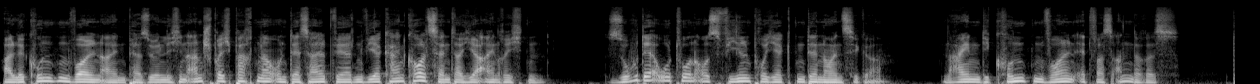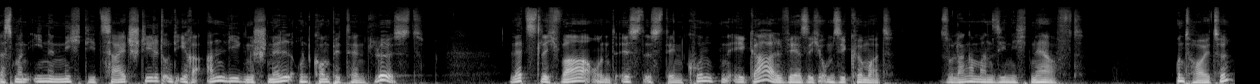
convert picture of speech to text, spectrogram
Alle Kunden wollen einen persönlichen Ansprechpartner und deshalb werden wir kein Callcenter hier einrichten. So der O-Ton aus vielen Projekten der 90er. Nein, die Kunden wollen etwas anderes dass man ihnen nicht die Zeit stiehlt und ihre Anliegen schnell und kompetent löst. Letztlich war und ist es den Kunden egal, wer sich um sie kümmert, solange man sie nicht nervt. Und heute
